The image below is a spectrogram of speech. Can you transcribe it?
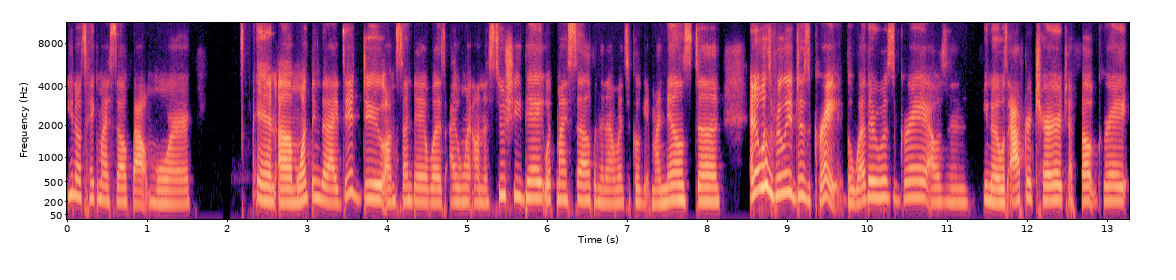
you know take myself out more and um, one thing that I did do on Sunday was I went on a sushi date with myself, and then I went to go get my nails done, and it was really just great. The weather was great. I was in, you know, it was after church. I felt great,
